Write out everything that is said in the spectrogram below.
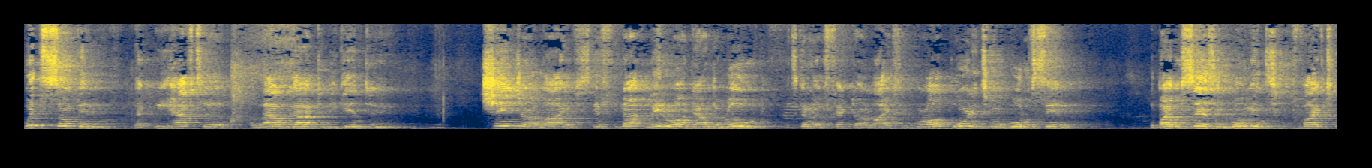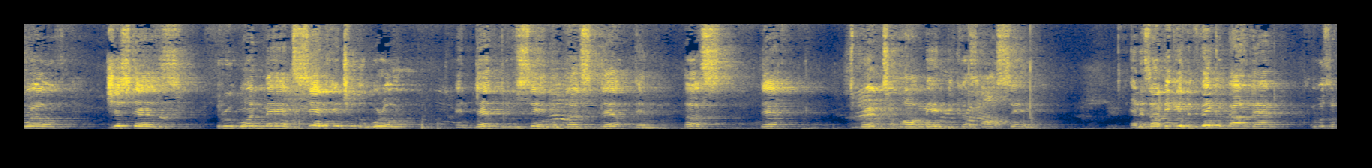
with something that we have to allow God to begin to change our lives. If not later on down the road, it's going to affect our lives. And we're all born into a world of sin. The Bible says in Romans 5:12, just as through one man sin entered the world, and death through sin, and thus death and thus death spread to all men because all sin. And as I begin to think about that, it was a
